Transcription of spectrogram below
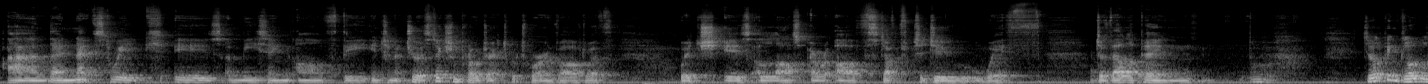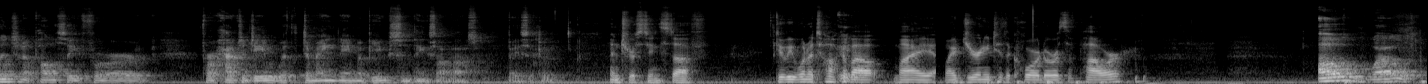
And then next week is a meeting of the Internet Jurisdiction Project, which we're involved with, which is a lot of stuff to do with developing developing global internet policy for for how to deal with domain name abuse and things like that, basically. Interesting stuff. Do we want to talk about my my journey to the corridors of power? Oh well,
